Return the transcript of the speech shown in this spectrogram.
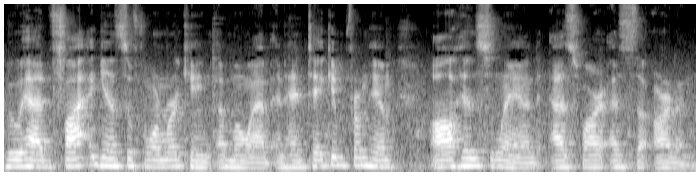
who had fought against the former king of Moab and had taken from him all his land as far as the Arnon.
